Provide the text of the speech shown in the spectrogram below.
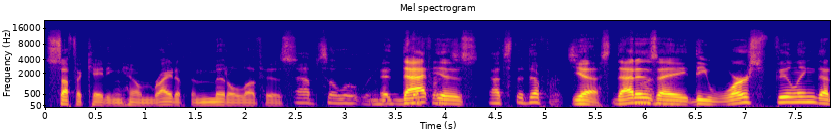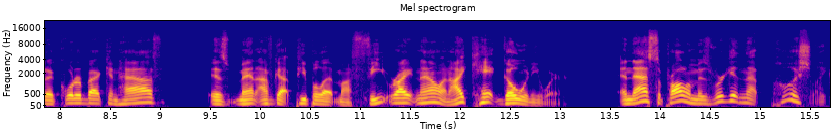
suffocating him right up the middle of his. Absolutely. Uh, That Difference. is that's the difference. yes, that is a the worst feeling that a quarterback can have is man, I've got people at my feet right now and I can't go anywhere. And that's the problem is we're getting that push like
